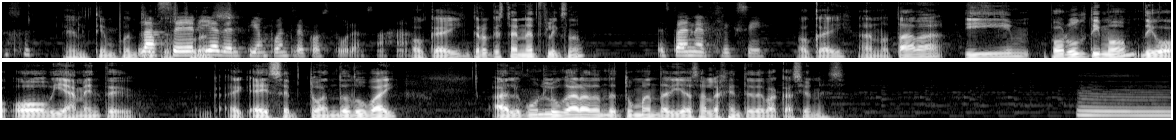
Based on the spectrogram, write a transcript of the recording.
El tiempo entre costuras. La serie del tiempo entre costuras. Ajá. Ok, creo que está en Netflix, ¿no? Está en Netflix, sí. Ok, anotada. Y por último, digo, obviamente, e, exceptuando Dubai, ¿algún lugar a donde tú mandarías a la gente de vacaciones? Mm,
